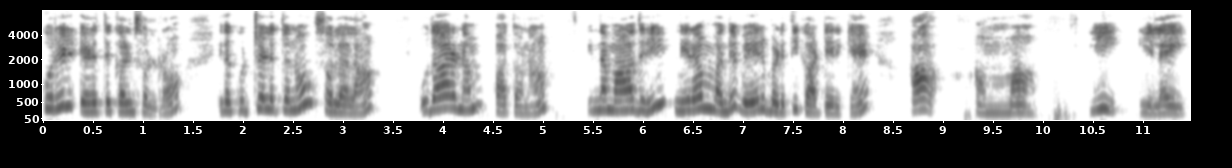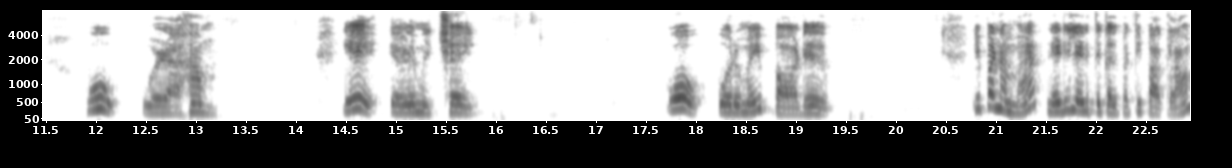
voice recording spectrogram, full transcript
குறில் எழுத்துக்கள்னு சொல்கிறோம் இதை குற்றெழுத்துனும் சொல்லலாம். உதாரணம் பார்த்தோன்னா இந்த மாதிரி நிறம் வந்து வேறுபடுத்தி காட்டியிருக்கேன். அ அம்மா. இ இலை. உ உலகம். ஏ எலுமிச்சை ஓ ஒருமைப்பாடு. இப்போ நம்ம நெடில் எழுத்துக்கள் பற்றி பார்க்கலாம்.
